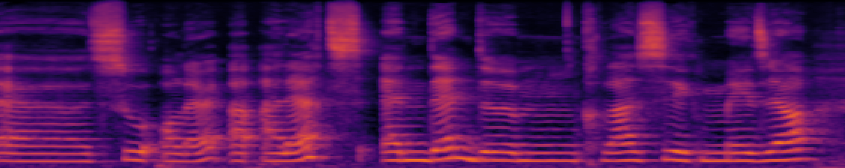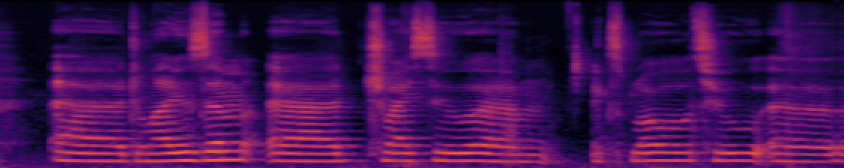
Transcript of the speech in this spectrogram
uh, to alert, uh, alerts, and then the um, classic media uh, journalism uh, tries to um, explore to uh,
